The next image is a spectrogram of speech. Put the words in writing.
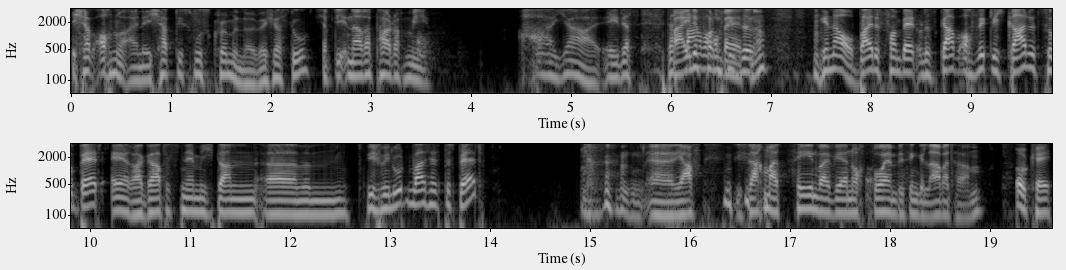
Ich habe auch nur eine, ich habe die Smooth Criminal. Welche hast du? Ich habe die Another Part of Me. Ah ja, ey, das, das Beide war von Bad, diese, ne? Genau, beide von Bad. Und es gab auch wirklich, gerade zur Bad-Ära gab es nämlich dann, ähm, wie viele Minuten war es jetzt bis Bad? Äh, ja, ich sag mal zehn, weil wir ja noch vorher ein bisschen gelabert haben. Okay.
